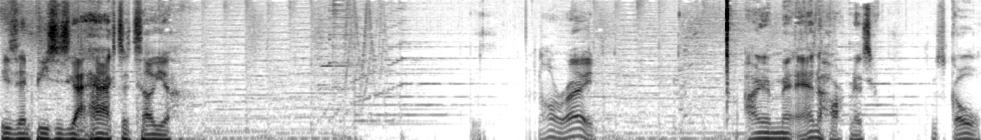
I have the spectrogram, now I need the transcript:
these NPCs got hacked, I tell you. All right, Iron Man and Harkness, let's go.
